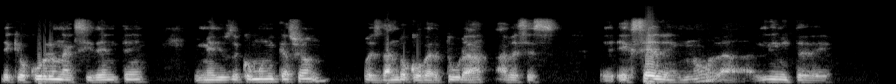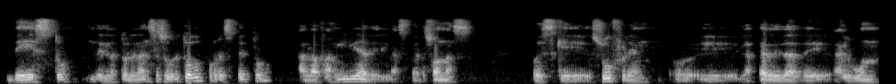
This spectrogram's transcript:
de que ocurre un accidente y medios de comunicación, pues dando cobertura, a veces eh, exceden, ¿no? La límite de, de esto, de la tolerancia, sobre todo por respeto a la familia de las personas, pues que sufren eh, la pérdida de algún,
